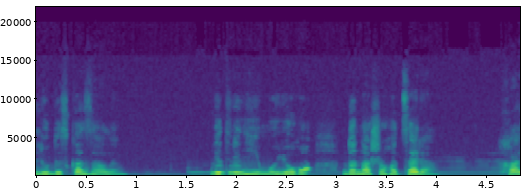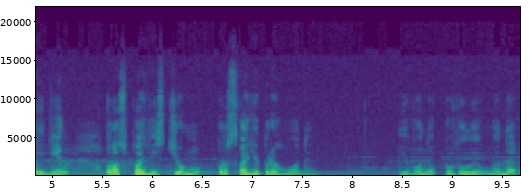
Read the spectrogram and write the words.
люди сказали Відведімо його до нашого царя. Хай він розповість йому про свої пригоди. І вони повели мене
